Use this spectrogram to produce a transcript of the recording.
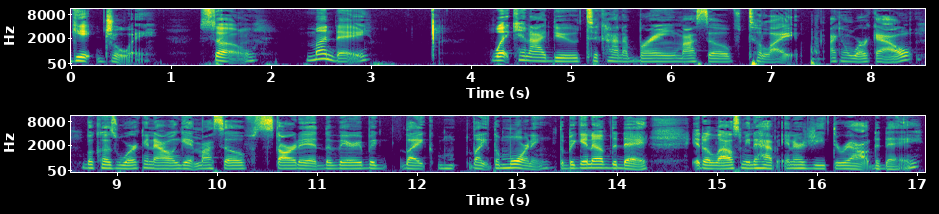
get joy. So, Monday, what can I do to kind of bring myself to light? I can work out because working out and getting myself started the very big like like the morning, the beginning of the day, it allows me to have energy throughout the day.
